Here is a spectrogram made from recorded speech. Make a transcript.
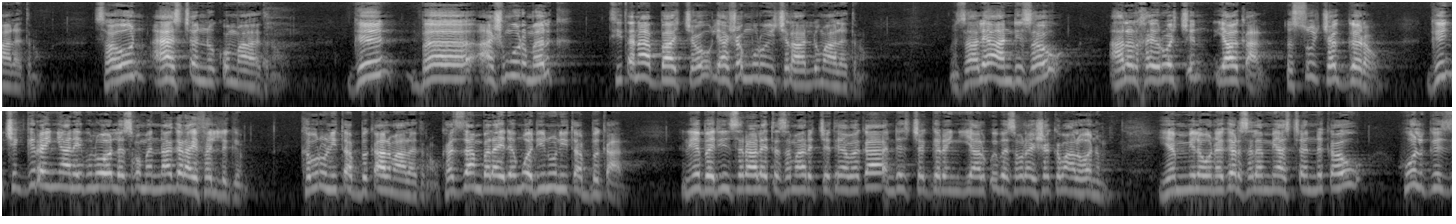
ማለት ነው። ሰውን አያስጨንቁም ማለት ነው። ግን በአሽሙር መልክ ሲጠናባቸው ሊያሸሙሩ ይችላሉ ማለት ነው። ምሳሌ አንድ ሰው አለል ኸይሮችን ያውቃል እሱ ቸገረው ግን ችግረኛ ነኝ ብሎ ለሰው መናገር አይፈልግም። ክብሩን ይጠብቃል ማለት ነው። ከዛም በላይ ደግሞ ዲኑን ይጠብቃል። እኔ በዲን ስራ ላይ ተሰማርቼት ያበቃ እንደዚህ ቸገረኝ እያልኩ በሰው ላይ ሸክም አልሆንም የሚለው ነገር ስለሚያስጨንቀው ሁልጊዜ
